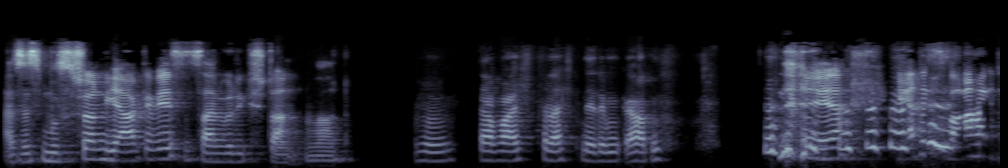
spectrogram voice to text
Also es muss schon ein Jahr gewesen sein, wo die gestanden waren. Hm. Da war ich vielleicht nicht im Garten. Ja, ja, das war halt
